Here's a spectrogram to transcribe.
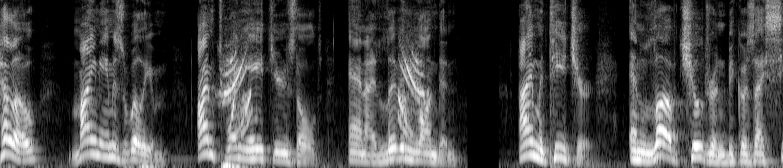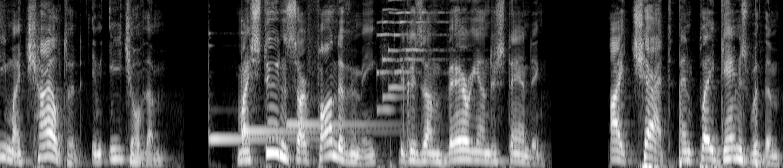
Hello, my name is William. I'm 28 years old and I live in London. I'm a teacher and love children because I see my childhood in each of them. My students are fond of me because I'm very understanding. I chat and play games with them.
